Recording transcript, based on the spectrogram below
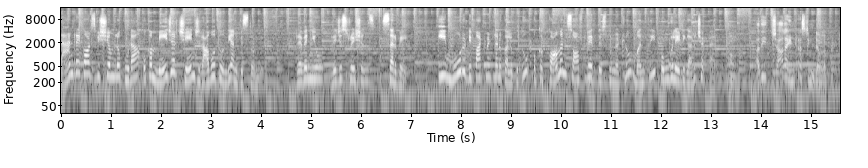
ల్యాండ్ రికార్డ్స్ విషయంలో కూడా ఒక మేజర్ చేంజ్ రాబోతోంది అనిపిస్తోంది. రెవెన్యూ రిజిస్ట్రేషన్స్ సర్వే ఈ మూడు డిపార్ట్మెంట్లను కలుపుతూ ఒక కామన్ సాఫ్ట్వేర్ తెస్తున్నట్లు మంత్రి పొంగులేటి గారు చెప్పారు. అది చాలా ఇంట్రెస్టింగ్ డెవలప్మెంట్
